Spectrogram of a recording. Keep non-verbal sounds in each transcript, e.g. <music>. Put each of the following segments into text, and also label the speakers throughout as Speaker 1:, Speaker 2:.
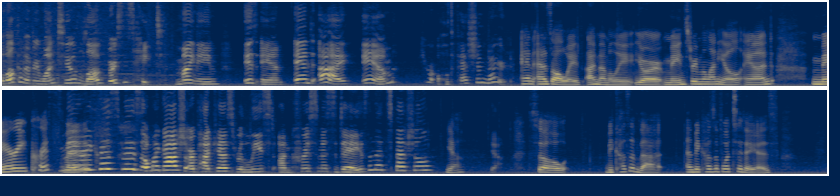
Speaker 1: Well, welcome everyone to Love versus Hate. My name is Anne, and I am your old fashioned nerd.
Speaker 2: And as always, I'm Emily, your mainstream millennial, and Merry Christmas!
Speaker 1: Merry Christmas! Oh my gosh, our podcast released on Christmas Day. Isn't that special?
Speaker 2: Yeah.
Speaker 1: Yeah.
Speaker 2: So, because of that, and because of what today is,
